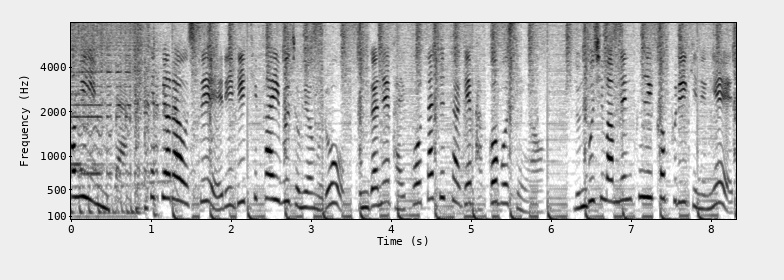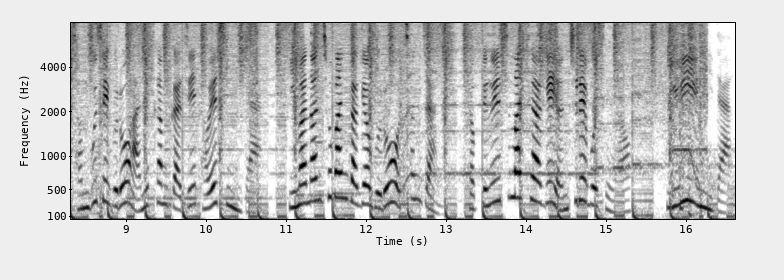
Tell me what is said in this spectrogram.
3위입니다. 특별하우스 LED T5 조명으로 공간을 밝고 따뜻하게 바꿔보세요. 눈부심 없는 클리커 프리 기능에 전구색으로 아늑함까지 더했습니다. 2만원 초반 가격으로 천장, 벽 등을 스마트하게 연출해보세요. 2위입니다.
